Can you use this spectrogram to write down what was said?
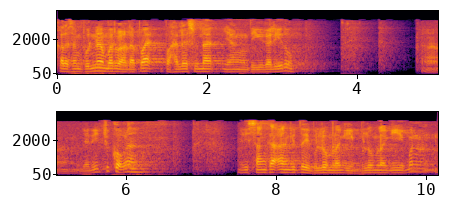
Kalau sempurna barulah dapat pahala sunat yang tiga kali tu. Ha, jadi cukuplah. Jadi sangkaan kita belum lagi, belum lagi pun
